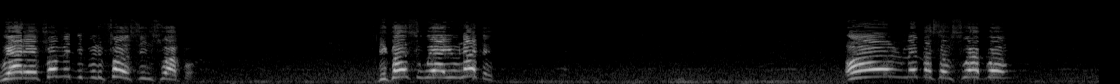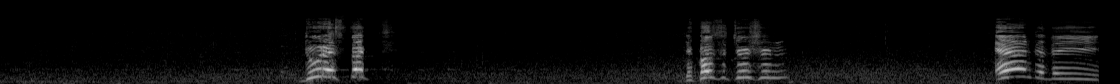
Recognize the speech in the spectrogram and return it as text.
We are a formidable force in SWAPO because we are united. All members of SWAPO do respect the Constitution and the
